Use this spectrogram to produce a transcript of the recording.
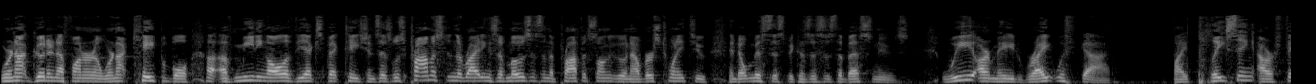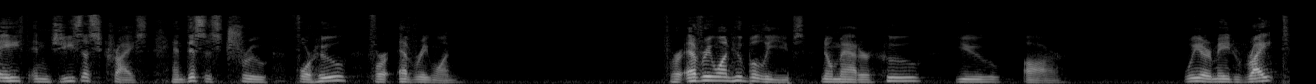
We're not good enough on our own. We're not capable uh, of meeting all of the expectations. As was promised in the writings of Moses and the prophets long ago. Now, verse 22, and don't miss this because this is the best news. We are made right with God by placing our faith in Jesus Christ. And this is true for who? For everyone. For everyone who believes, no matter who you are. We are made right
